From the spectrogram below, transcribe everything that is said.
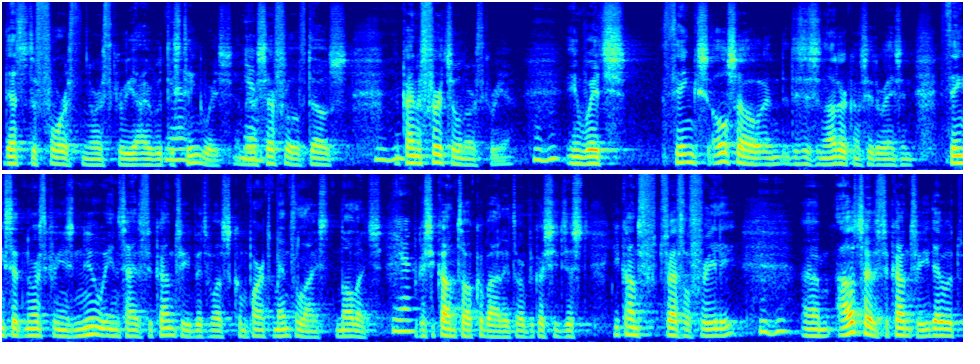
that's the fourth North Korea I would Yeah. distinguish. And there are several of those, a kind of virtual North Korea, Mhm. in which things also, and this is another consideration, things that North Koreans knew inside of the country, but was compartmentalized knowledge Yeah. because you can't talk about it, or because you just you can't f- travel freely. Mhm. Um, outside of the country, they would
